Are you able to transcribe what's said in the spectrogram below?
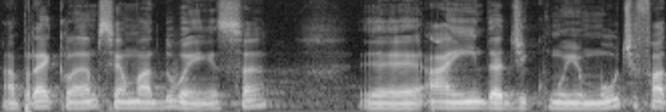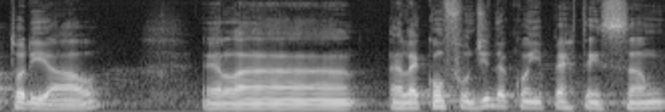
A pré-eclâmpsia é uma doença é, ainda de cunho multifatorial. Ela, ela é confundida com hipertensão,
